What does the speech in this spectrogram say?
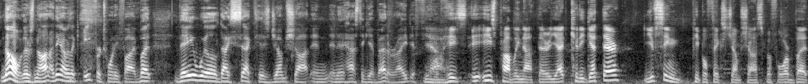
no, there's not. I think I was like eight for 25, but they will dissect his jump shot, and, and it has to get better, right? If, Yeah, he's he's probably not there yet. Could he get there? You've seen people fix jump shots before, but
